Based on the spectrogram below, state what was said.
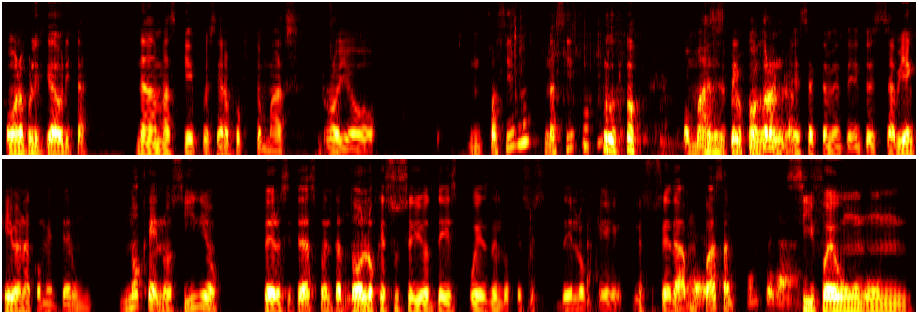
como la política de ahorita, nada más que pues era un poquito más rollo fascismo, nazismo o más este control, exactamente. Entonces sabían que iban a cometer un no genocidio, pero si te das cuenta todo lo que sucedió después de lo que de lo que le sucede a Mufasa, sí fue un, un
